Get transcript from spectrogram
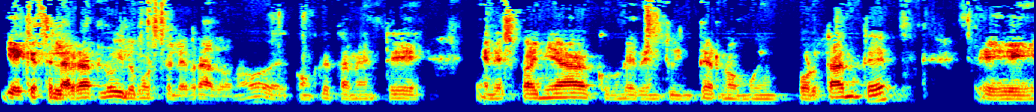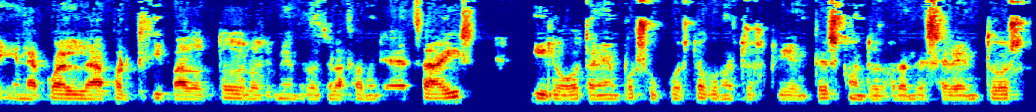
y hay que celebrarlo y lo hemos celebrado, ¿no? Eh, concretamente en España con un evento interno muy importante, eh, en la cual ha participado todos los miembros de la familia de ZAIS y luego también, por supuesto, con nuestros clientes con dos grandes eventos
